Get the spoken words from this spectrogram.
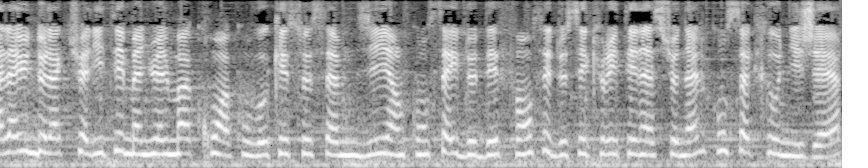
À la une de l'actualité, Emmanuel Macron a convoqué ce samedi un conseil de défense et de sécurité nationale consacré au Niger.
